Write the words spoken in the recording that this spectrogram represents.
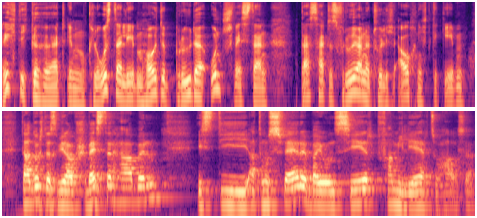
Richtig gehört, im Kloster leben heute Brüder und Schwestern. Das hat es früher natürlich auch nicht gegeben. Dadurch, dass wir auch Schwestern haben, ist die Atmosphäre bei uns sehr familiär zu Hause.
